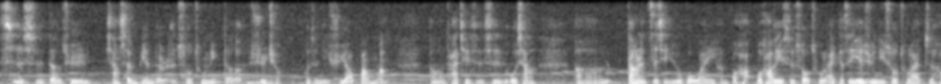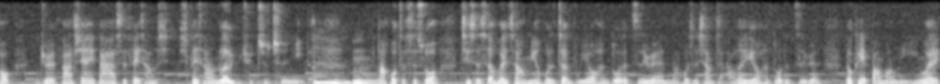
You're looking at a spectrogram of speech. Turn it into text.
适时的去向身边的人说出你的需求，或者你需要帮忙。嗯，它其实是我想。呃，当然，自己如果万一很不好不好意思说出来，可是也许你说出来之后，你就会发现大家是非常非常乐于去支持你的。嗯嗯，那或者是说，其实社会上面或者政府也有很多的资源，那或者像贾陶乐也有很多的资源，都可以帮忙你。因为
